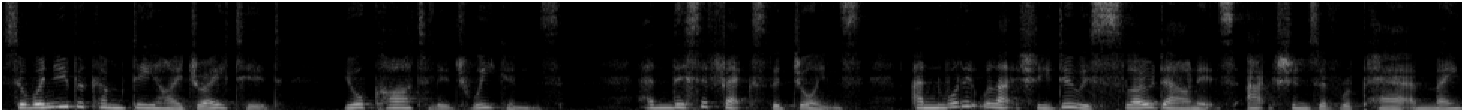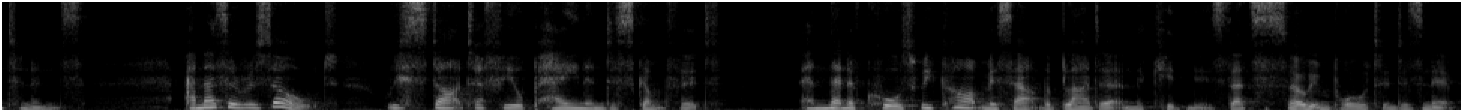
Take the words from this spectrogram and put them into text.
So when you become dehydrated, your cartilage weakens. and this affects the joints. And what it will actually do is slow down its actions of repair and maintenance. And as a result, we start to feel pain and discomfort. And then, of course, we can't miss out the bladder and the kidneys. That's so important, isn't it?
